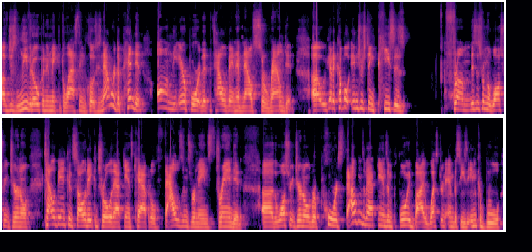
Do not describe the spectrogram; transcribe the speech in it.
of just leave it open and make it the last thing to close? Because now we're dependent on the airport that the Taliban have now surrounded. Uh, we've got a couple interesting pieces from this is from the Wall Street Journal. Taliban consolidate control in Afghan's capital. Thousands remain stranded. Uh, the Wall Street Journal reports thousands of Afghans employed by Western embassies in Kabul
